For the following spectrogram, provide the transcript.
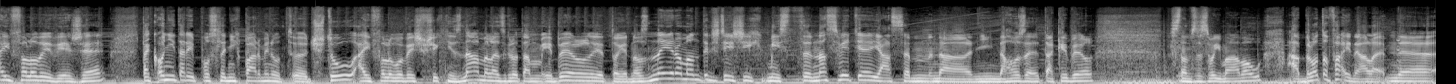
Eiffelovy věže, tak oni tady posledních pár minut eh, čtu. Eiffelovu věž všichni známe, les, kdo tam i byl, je to jedno z nejromantičtějších míst na světě, já jsem na ní nahoře taky byl, tam se svojí mámou a bylo to fajn, ale e,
